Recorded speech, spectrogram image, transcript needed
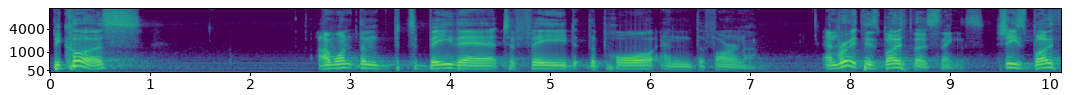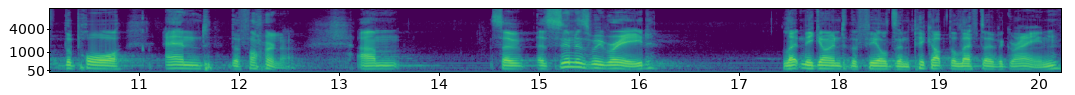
Because I want them to be there to feed the poor and the foreigner. And Ruth is both those things. She's both the poor and the foreigner. Um, so as soon as we read, let me go into the fields and pick up the leftover grain,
